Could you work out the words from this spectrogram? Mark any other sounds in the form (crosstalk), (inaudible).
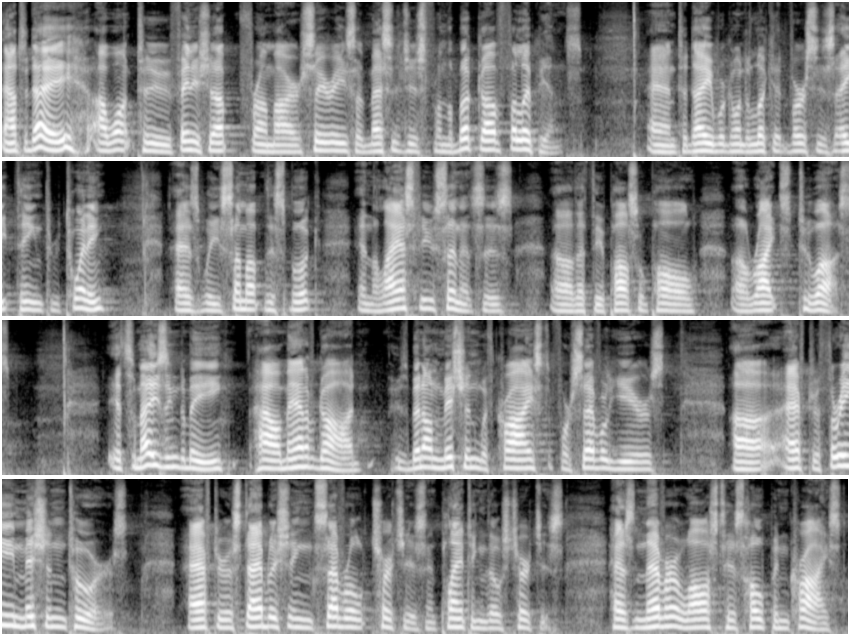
Now, today, I want to finish up from our series of messages from the book of Philippians. And today, we're going to look at verses 18 through 20 as we sum up this book in the last few sentences uh, that the Apostle Paul uh, writes to us. It's amazing to me how a man of God who's been on mission with Christ for several years, uh, after three mission tours, after establishing several churches and planting those churches, has never lost his hope in Christ,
